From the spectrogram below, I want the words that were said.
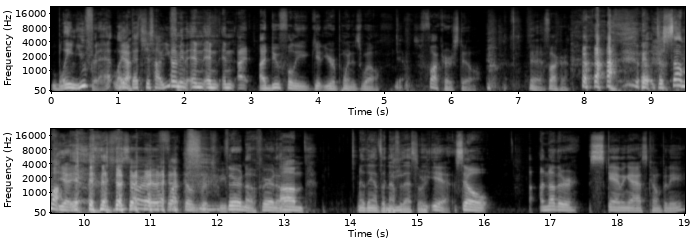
blame you for that. Like, Yeah. that's just how you And I mean, and and and I I do fully get your point as well. Yeah. Fuck her still. Yeah, fuck her. Uh, to sum up, Yeah, yeah. Sorry, fuck those rich people. fair enough, fair enough. Um, I think that's enough of that story. Yeah. So another scamming ass company,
